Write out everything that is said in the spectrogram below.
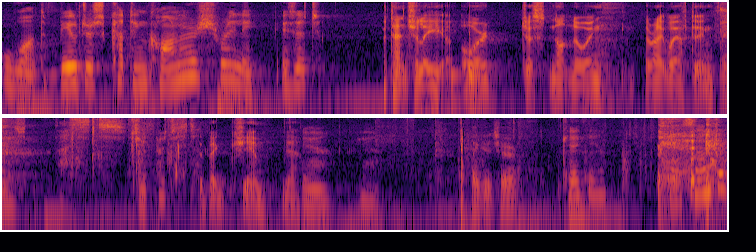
what, builders cutting corners, really, is it? Potentially, or just not knowing the right way of doing things. That's stupid. It's a big shame, yeah. Yeah, yeah. Thank you, Chair. Okay, yeah. Uh, Sandra?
